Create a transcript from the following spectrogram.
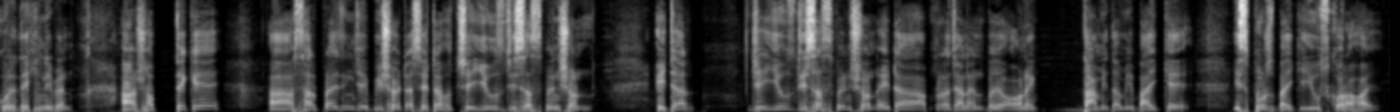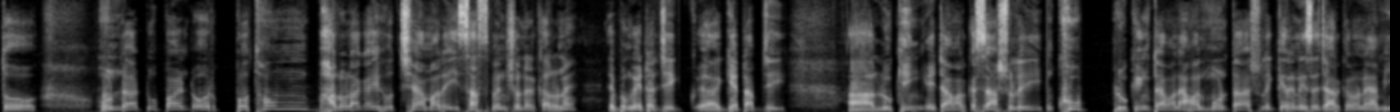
করে দেখে নেবেন। আর সব থেকে সারপ্রাইজিং যে বিষয়টা, সেটা হচ্ছে ইউজডি সাসপেনশন এটার যে ইউজডি সাসপেনশন এটা আপনারা জানেন, অনেক দামি দামি বাইকে স্পোর্টস বাইকে ইউজ করা হয়। তো হুন্ডা টু পয়েন্ট ওর প্রথম ভালো লাগাই হচ্ছে আমার এই সাসপেনশনের কারণে এবং এটার যে গেট আপ যেই লুকিং এটা আমার কাছে আসলেই খুব লুকিংটা মানে আমার মনটা আসলে কেড়ে নিয়েছে, যার কারণে আমি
